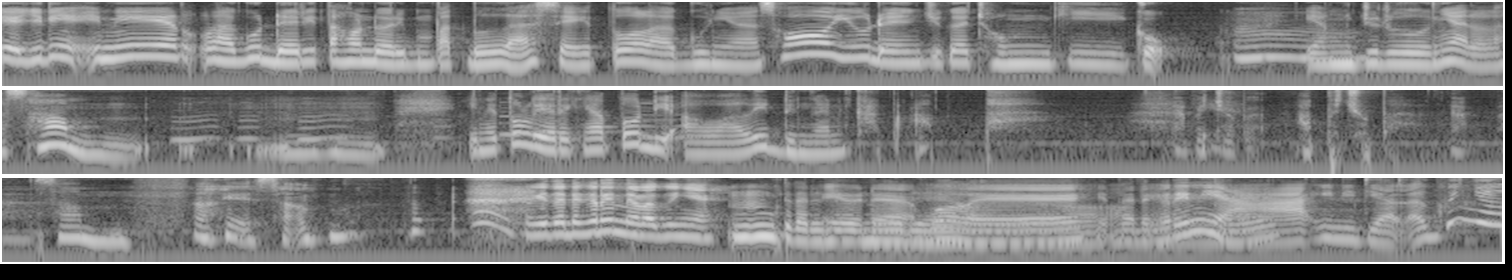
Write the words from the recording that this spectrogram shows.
Ya, jadi ini lagu dari tahun 2014 yaitu lagunya Soyu dan juga Jonggigo. Yang judulnya adalah Sam. Mhm. Ini tuh liriknya tuh diawali dengan kata apa? Apa coba? Apa coba? Apa? Sam. Oh ya sama. Kita dengerin ya lagunya. Mm, kita Ya dengerin udah, dulu deh boleh. lagunya. Kita Oke. dengerin ya. Ini dia lagunya.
